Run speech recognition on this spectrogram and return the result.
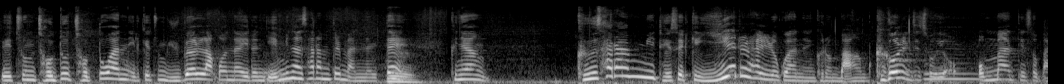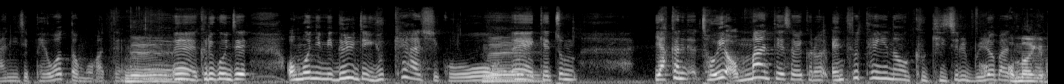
왜 좀 저도 저 또한 이렇게 좀 유별나거나 이런 예민한 사람들 만날 때 네. 그냥 그 사람이 돼서 이렇게 이해를 하려고 하는 그런 마음 그걸 이제 저희 엄마한테서 많이 이제 배웠던 것 같아요. 네. 네, 그리고 이제 어머님이 늘 이제 유쾌하시고, 네. 네, 이렇게 좀 약간 저희 엄마한테서의 그런 엔터테이너 그 기질을 물려받은 것 엄마에게 같아요.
